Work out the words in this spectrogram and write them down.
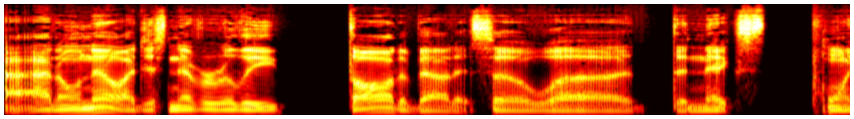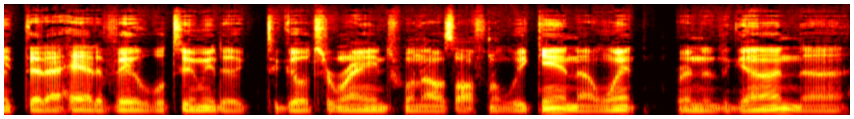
I don't know. I just never really thought about it. So uh, the next point that I had available to me to, to go to range when I was off on the weekend, I went, rented a gun, uh,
